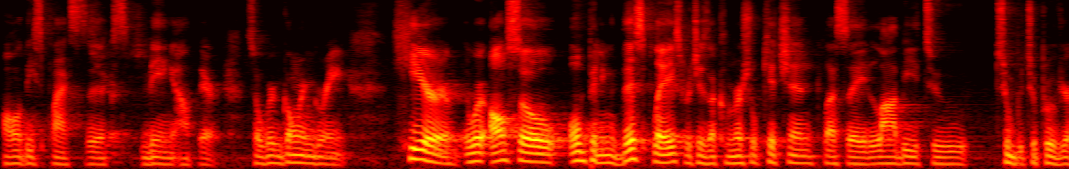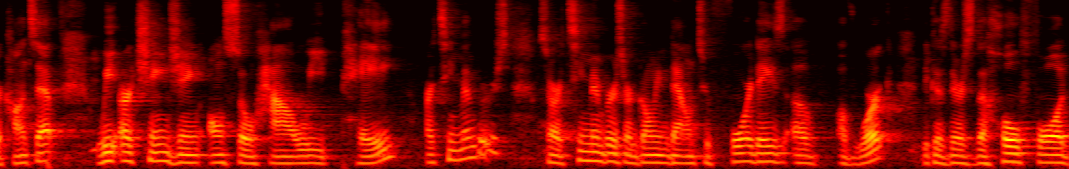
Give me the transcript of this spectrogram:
all these plastics being out there. So we're going green. Here, we're also opening this place, which is a commercial kitchen plus a lobby to to, to prove your concept. We are changing also how we pay our team members. So our team members are going down to four days of, of work because there's the whole four,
